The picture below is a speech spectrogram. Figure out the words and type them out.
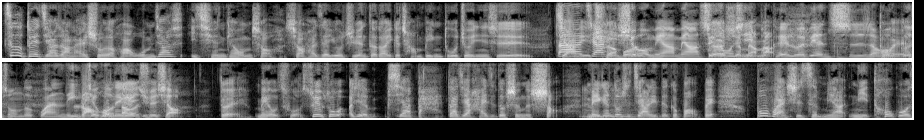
这个对家长来说的话，我们家以前你看我们小小孩在幼稚园得到一个肠病毒，就已经是家里全部秀苗苗吃东西不可以随便吃，然后各种的管理，结果到了学校，对，没有错。所以说，而且现在大大家孩子都生的少，每个人都是家里的一个宝贝，不管是怎么样，你透过。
